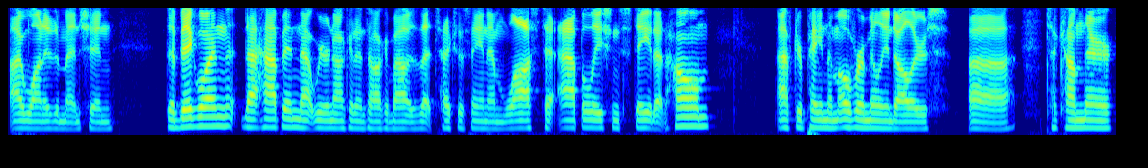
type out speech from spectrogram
I wanted to mention the big one that happened that we're not going to talk about is that Texas A&M lost to Appalachian State at home after paying them over a million dollars uh, to come there.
